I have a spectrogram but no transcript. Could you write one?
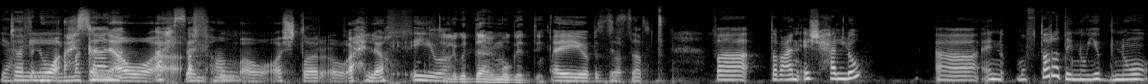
يعني شايف إنه هو أحسن مكانة أو أحسن أفهم و... أو أشطر أو أحلى. أيوة. اللي قدامي مو قدي. أيوه بالضبط. بالضبط. فطبعا إيش حله؟ آه انه مفترض إنه يبنوا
